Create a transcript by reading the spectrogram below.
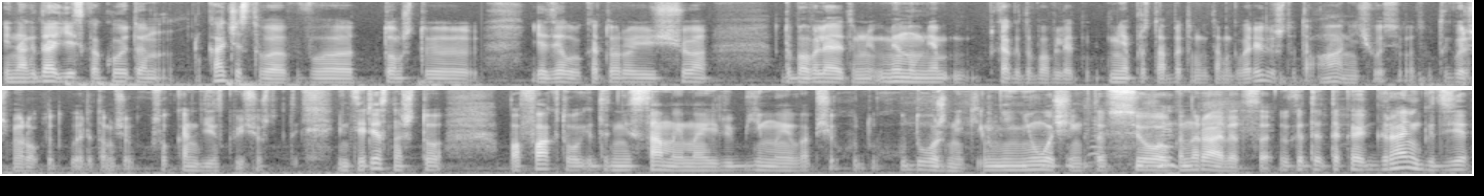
иногда есть какое-то качество в том, что я делаю, которое еще добавляет, мне, ну, мне как добавляет, мне просто об этом там говорили, что там, а, ничего себе, ты говоришь Мирок, кто-то говорит, там еще кусок Кандинского, еще что-то. Интересно, что по факту это не самые мои любимые вообще художники, мне не очень это все нравится. Это такая грань, где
